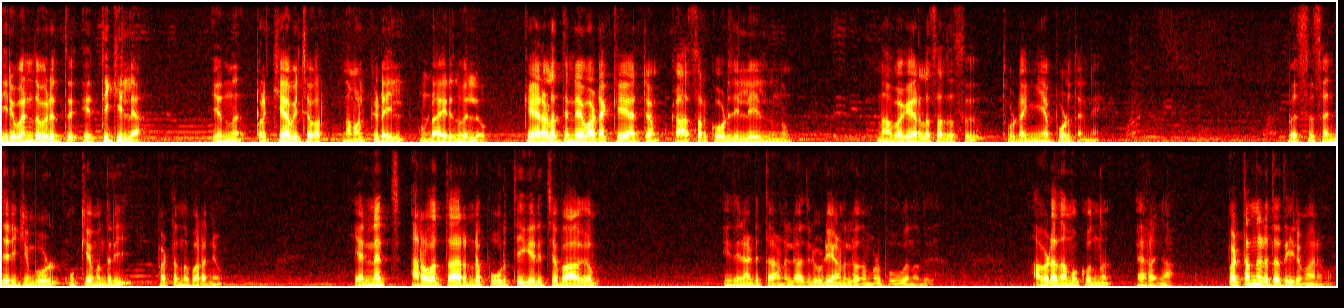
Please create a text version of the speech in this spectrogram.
തിരുവനന്തപുരത്ത് എത്തിക്കില്ല എന്ന് പ്രഖ്യാപിച്ചവർ നമ്മൾക്കിടയിൽ ഉണ്ടായിരുന്നുവല്ലോ. കേരളത്തിന്റെ വടക്കേ അറ്റം കാസർഗോഡ് ജില്ലയിൽ നിന്നും നവകേരള സദസ്സ് തുടങ്ങിയപ്പോൾ തന്നെ ബസ് സഞ്ചരിക്കുമ്പോൾ മുഖ്യമന്ത്രി പെട്ടെന്ന് പറഞ്ഞു എൻ എച്ച് അറുപത്താറിന്റെ പൂർത്തീകരിച്ച ഭാഗം ഇതിനടുത്താണല്ലോ അതിലൂടെയാണല്ലോ നമ്മൾ പോകുന്നത്. അവിടെ നമുക്കൊന്ന് ഇറങ്ങാം. പെട്ടെന്നെടുത്ത തീരുമാനമാണ്.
